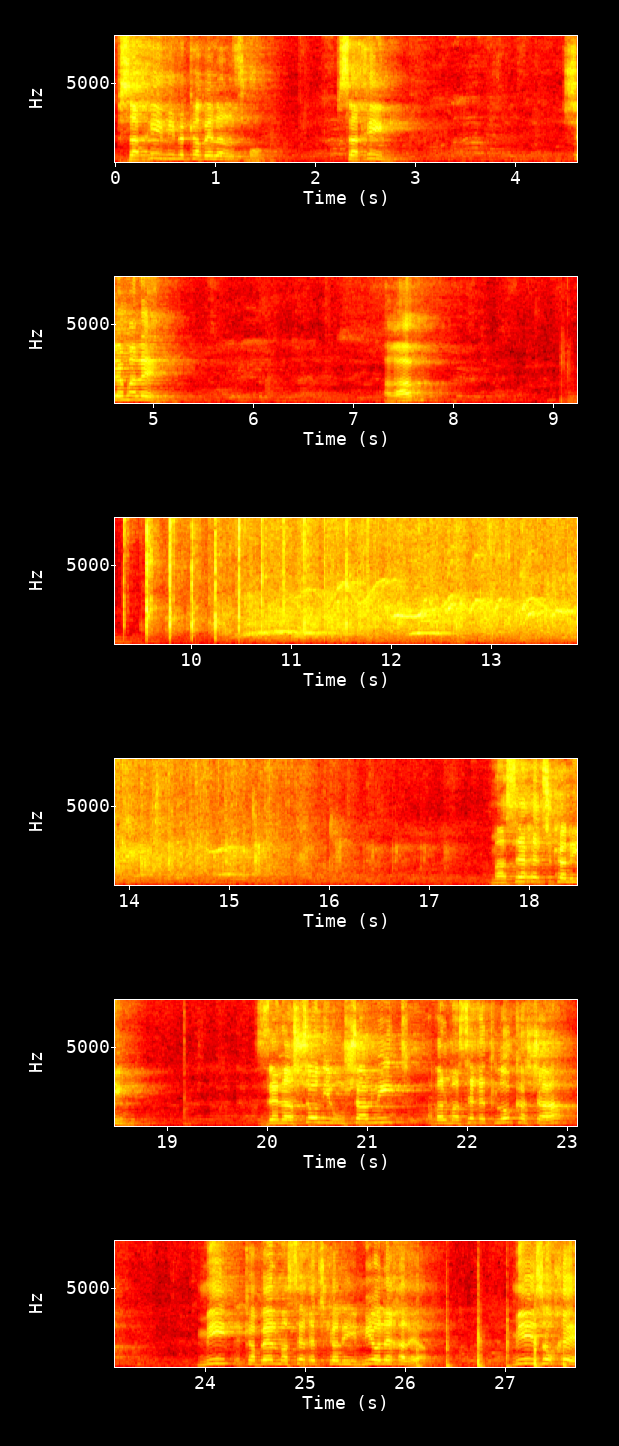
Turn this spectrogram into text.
פסחים, מי מקבל על עצמו? פסחים. שם מלא. הרב? מסכת שקלים זה לשון ירושלמית, אבל מסכת לא קשה. מי יקבל מסכת שקלים? מי הולך עליה? מי זוכה?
